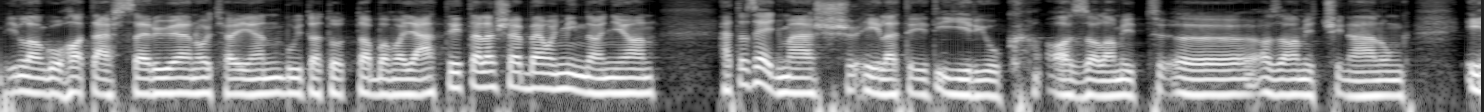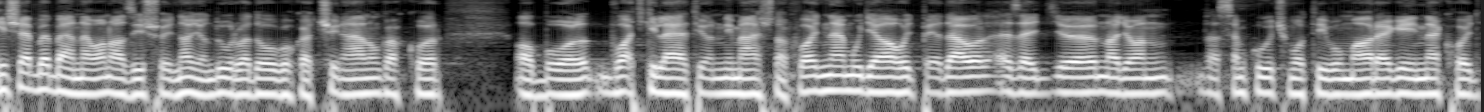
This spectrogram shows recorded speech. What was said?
pillangó hatásszerűen, hogyha ilyen bújtatottabban, vagy áttételesebben, hogy mindannyian Hát az egymás életét írjuk azzal, amit, azzal, amit csinálunk. És ebbe benne van az is, hogy nagyon durva dolgokat csinálunk, akkor abból vagy ki lehet jönni másnak, vagy nem. Ugye, ahogy például ez egy nagyon, azt hiszem kulcsmotívum a regénynek, hogy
